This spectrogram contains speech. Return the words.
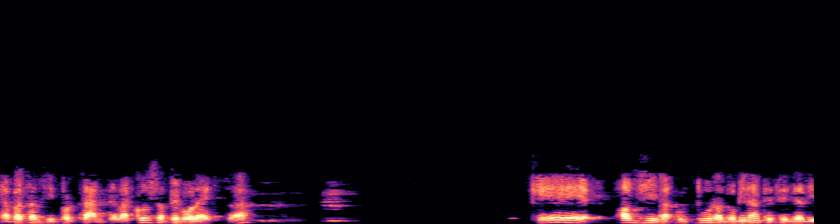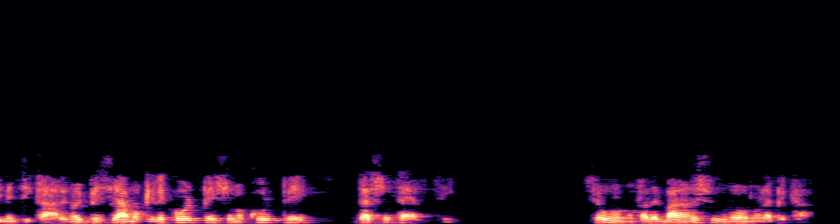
è abbastanza importante, la consapevolezza che oggi la cultura dominante tende a dimenticare. Noi pensiamo che le colpe sono colpe verso terzi. Se uno non fa del male a nessuno non è peccato.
